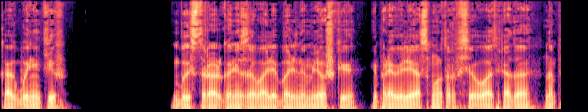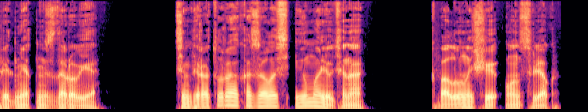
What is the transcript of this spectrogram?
как бы не тиф». Быстро организовали больным лёжки и провели осмотр всего отряда на предмет нездоровья. Температура оказалась и у Малютина. К полуночи он слег.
